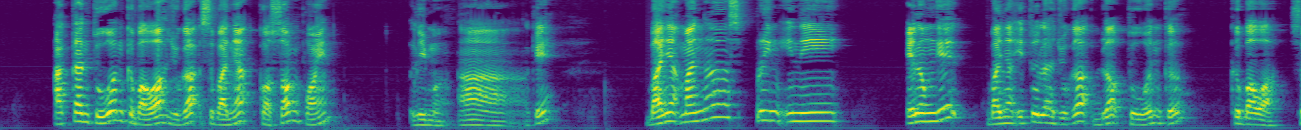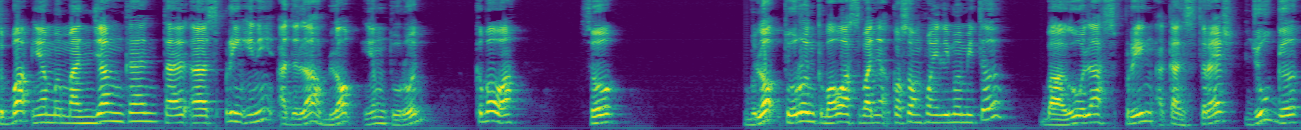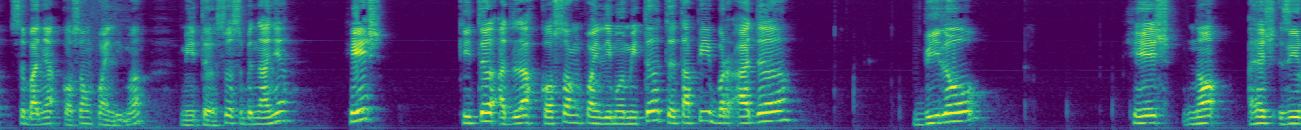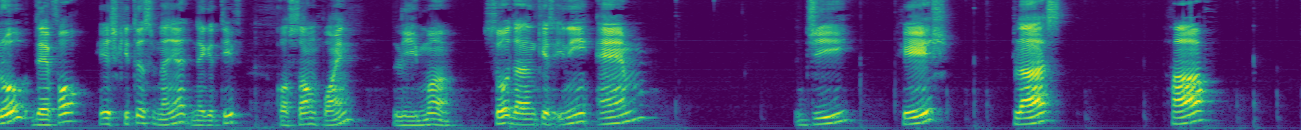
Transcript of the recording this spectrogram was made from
akan turun ke bawah juga sebanyak 0.5. Ah, okey. Banyak mana spring ini elongate, banyak itulah juga blok turun ke ke bawah. Sebab yang memanjangkan uh, spring ini adalah blok yang turun ke bawah. So, blok turun ke bawah sebanyak 0.5 meter, barulah spring akan stretch juga sebanyak 0.5 meter. So, sebenarnya H kita adalah 0.5 meter tetapi berada below H not H0 therefore H kita sebenarnya negatif 0.5. So dalam kes ini M G H plus half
